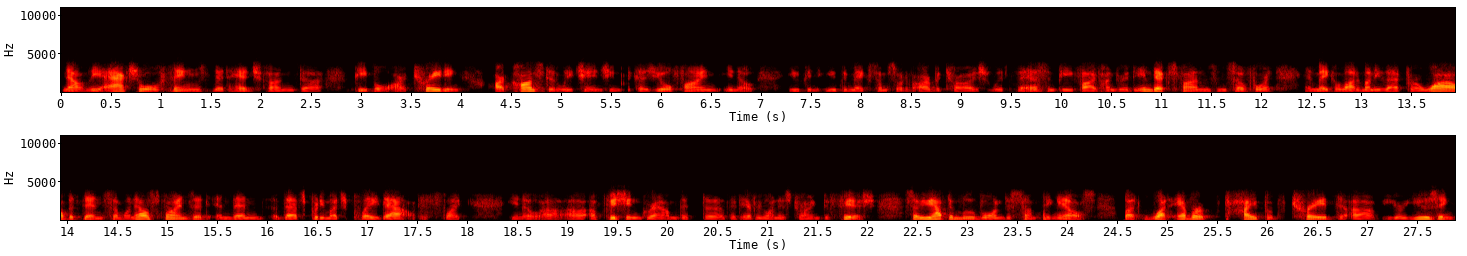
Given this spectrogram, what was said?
Now, the actual things that hedge fund uh, people are trading are constantly changing because you'll find, you know, you can you can make some sort of arbitrage with the S&P 500 index funds and so forth and make a lot of money that for a while but then someone else finds it and then that's pretty much played out it's like you know a, a fishing ground that uh, that everyone is trying to fish so you have to move on to something else but whatever type of trade uh, you're using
